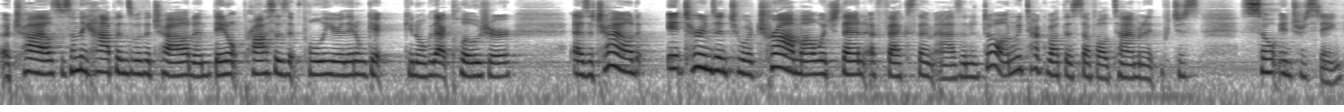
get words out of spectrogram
a child so something happens with a child and they don't process it fully or they don't get you know that closure as a child it turns into a trauma which then affects them as an adult. And we talk about this stuff all the time and it's just so interesting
